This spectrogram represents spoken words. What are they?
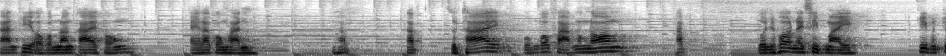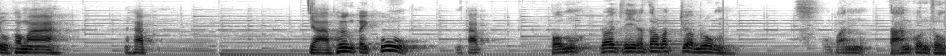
การที่ออกกำลังกายของแต่ละกองพันนะครับครับสุดท้ายผมก็ฝากน้องๆครับ โดยเฉพาะในสิบใหม่ที่บรรจุเข้ามานะครับ อย่าเพิ่งไปกู้นะครับ ผมร้อยตรีรัตวัฒน์ช่วยบำรุงกองพันฐานคนส่ง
